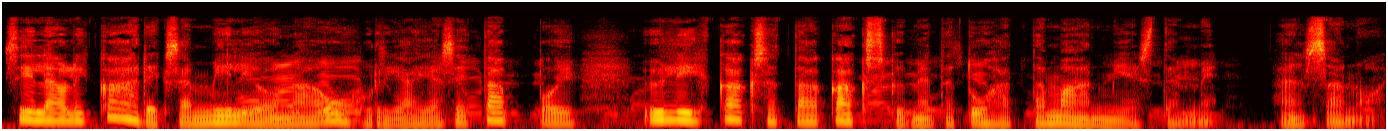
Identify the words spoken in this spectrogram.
Sillä oli kahdeksan miljoonaa uhria ja se tappoi yli 220 000 maanmiestämme, hän sanoi.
